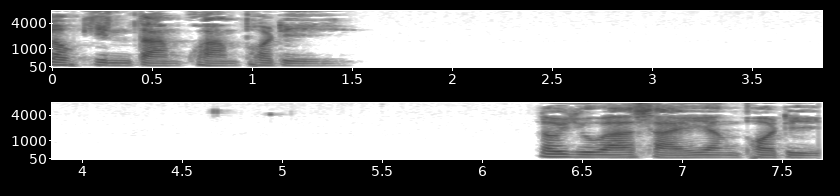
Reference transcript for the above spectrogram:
เรากินตามความพอดี เราอยู่อาศัยอย่างพอดี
